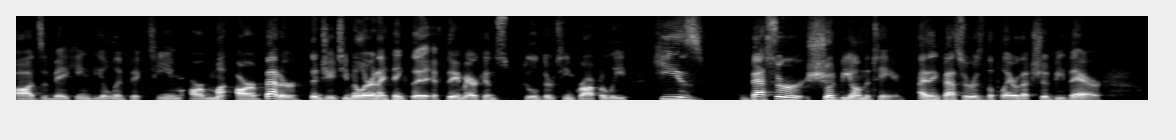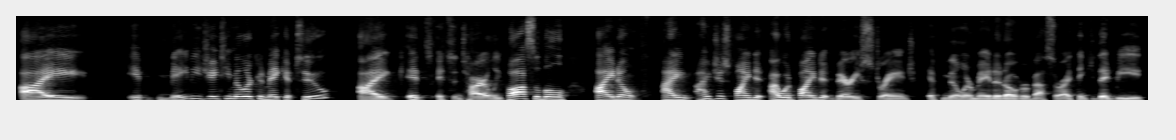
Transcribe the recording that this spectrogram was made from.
odds of making the Olympic team are mu- are better than JT Miller, and I think that if the Americans build their team properly, he's Boeser should be on the team. I think Boeser is the player that should be there. I if maybe JT Miller can make it too. I it's it's entirely possible. I don't I I just find it I would find it very strange if Miller made it over Boeser. I think they'd be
